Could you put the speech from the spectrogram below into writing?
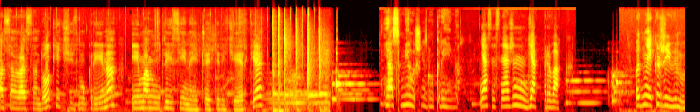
Ja sam Vesna Dokić iz Mukrina. Imam tri sine i četiri čerke. Ja sam Miloš iz Mukrina. Ja sam Snežana Đak Prvak. Od mleka živimo.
